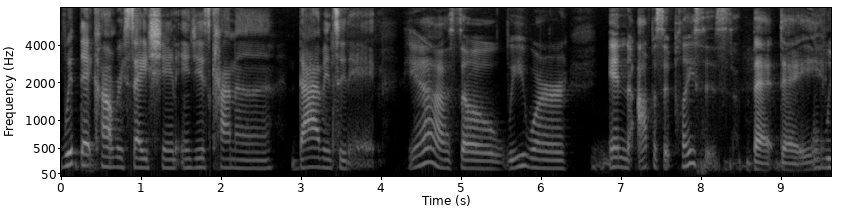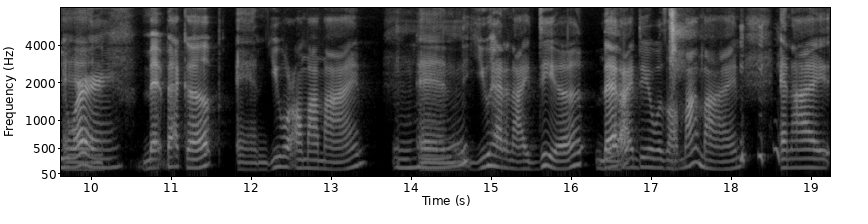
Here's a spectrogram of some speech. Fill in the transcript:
with that conversation and just kind of dive into that. yeah, so we were in the opposite places that day. We and were. met back up, and you were on my mind. and Mhm. you had an idea. That Yep. idea was on my mind, and I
